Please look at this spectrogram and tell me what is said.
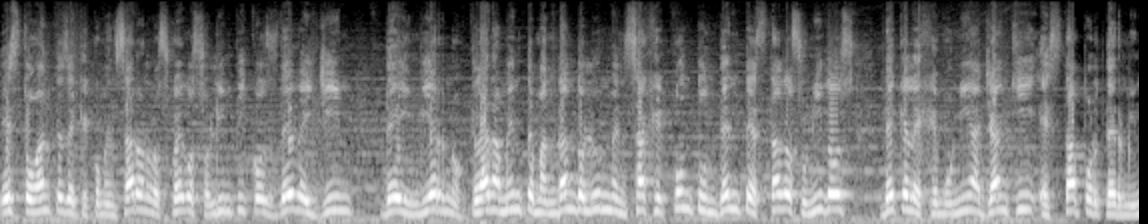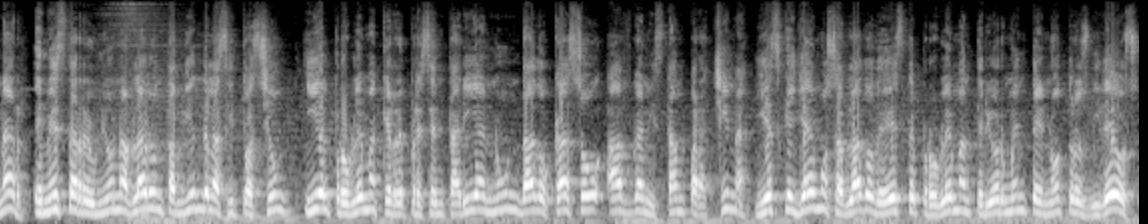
Esto antes de que comenzaron los Juegos Olímpicos de Beijing de invierno, claramente mandándole un mensaje contundente a Estados Unidos de que la hegemonía yanqui está por terminar. En esta reunión hablaron también de la situación y el problema que representaría en un dado caso Afganistán para China. Y es que ya hemos hablado de este problema anteriormente en otros videos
